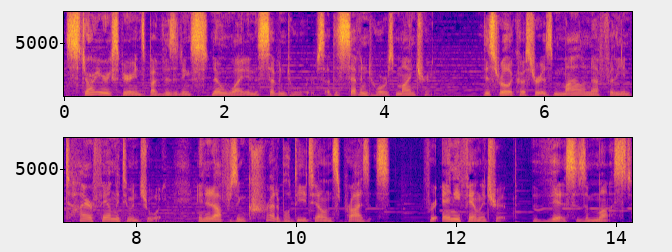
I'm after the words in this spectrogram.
Start your experience by visiting Snow White and the Seven Dwarfs at the Seven Dwarfs Mine Train. This roller coaster is mild enough for the entire family to enjoy, and it offers incredible detail and surprises. For any family trip, this is a must.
